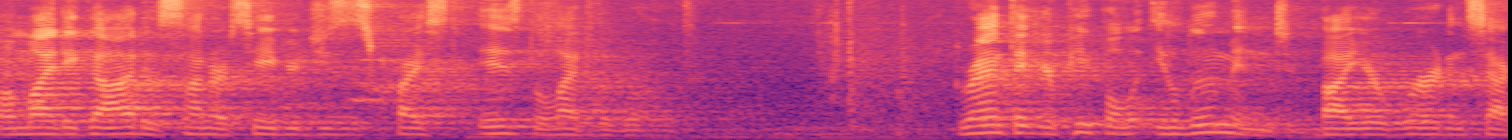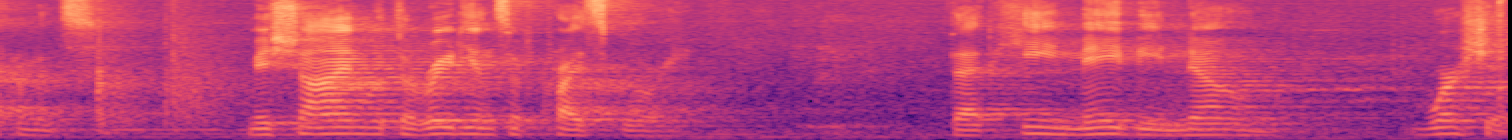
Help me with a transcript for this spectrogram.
Almighty God, whose Son, our Savior, Jesus Christ, is the light of the world, grant that your people, illumined by your word and sacraments, may shine with the radiance of Christ's glory, that he may be known, worshiped,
